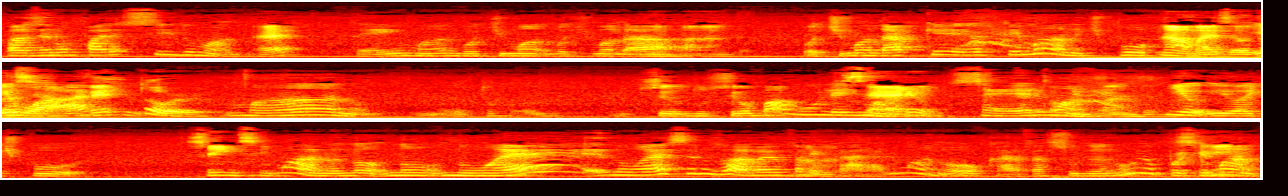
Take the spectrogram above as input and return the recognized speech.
fazendo um parecido, mano. É? Tem, mano, vou te, vou te Me mandar. Vou te mandar porque eu fiquei, mano, tipo, Não, mas eu, Eu acho- vetor. mano, eu tô. Do seu, do seu bagulho aí, Sério? mano. Sério, me mano. E eu, eu, tipo, Sim, sim. mano, não, não, não é. Não é sendo zoado. Aí eu falei, Aham. caralho, mano, ô, o cara tá sugando eu. Porque, Sim. mano,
